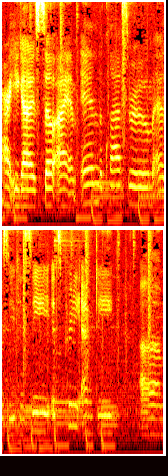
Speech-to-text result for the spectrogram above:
All right, you guys. So I am in the classroom. As you can see, it's pretty empty. Um,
